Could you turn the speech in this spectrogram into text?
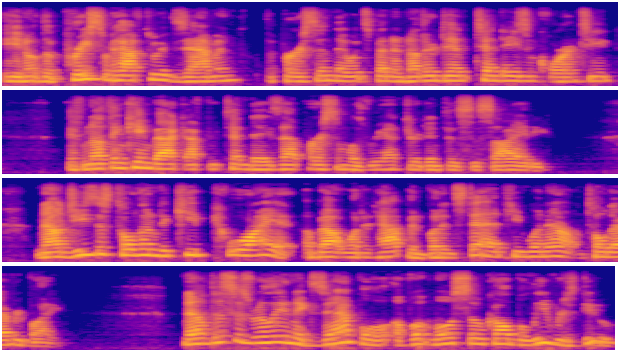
you know, the priest would have to examine the person. They would spend another 10 days in quarantine. If nothing came back after 10 days, that person was re entered into society. Now, Jesus told them to keep quiet about what had happened, but instead, he went out and told everybody. Now, this is really an example of what most so called believers do.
